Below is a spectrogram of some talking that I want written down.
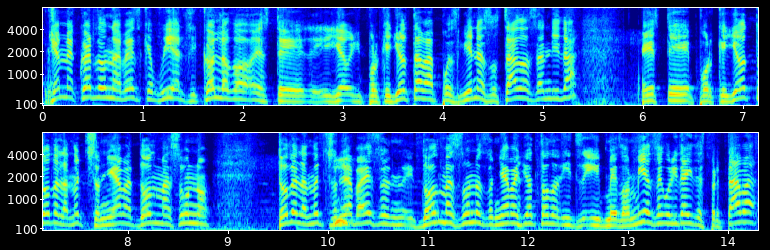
Yo me acuerdo una vez que fui al psicólogo, este, porque yo estaba pues bien asustado, Sandida, este, porque yo toda la noche soñaba dos más uno. Toda la noche soñaba eso, dos más uno soñaba yo todo, y, y me dormía en seguridad y despertaba.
